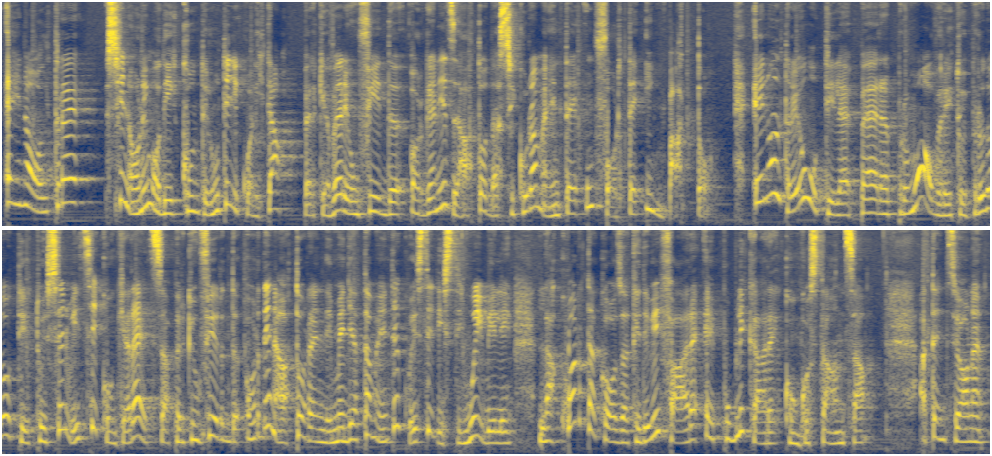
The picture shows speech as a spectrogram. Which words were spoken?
E inoltre sinonimo di contenuti di qualità, perché avere un feed organizzato dà sicuramente un forte impatto. È inoltre utile per promuovere i tuoi prodotti e i tuoi servizi con chiarezza, perché un feed ordinato rende immediatamente questi distinguibili. La quarta cosa che devi fare è pubblicare con costanza. Attenzione,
